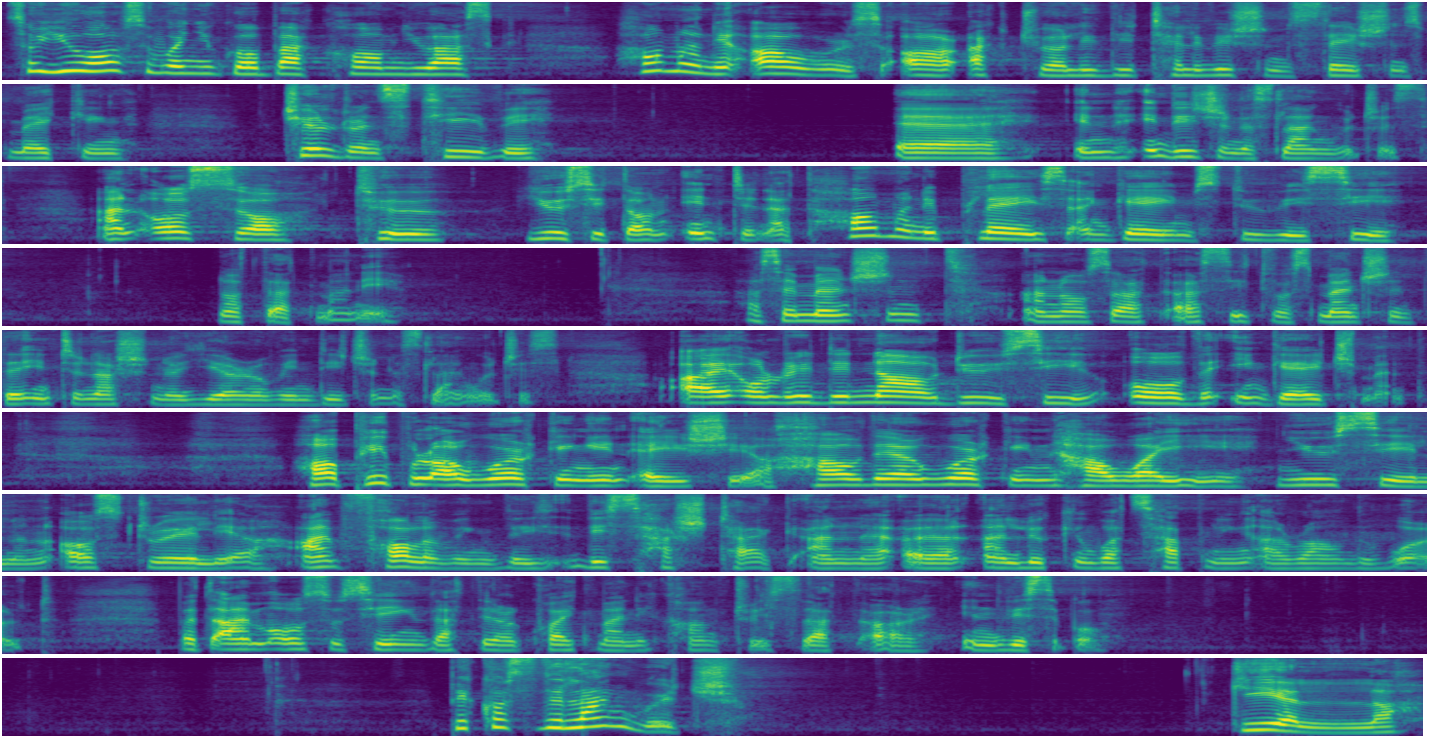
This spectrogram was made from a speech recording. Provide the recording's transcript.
So you also, when you go back home, you ask, how many hours are actually the television stations making children's TV uh, in indigenous languages? And also to use it on internet. How many plays and games do we see? Not that many. As I mentioned, and also as it was mentioned, the International Year of Indigenous Languages. I already now do see all the engagement how people are working in Asia, how they are working in Hawaii, New Zealand, Australia. I'm following the, this hashtag and, uh, and looking what's happening around the world. But I'm also seeing that there are quite many countries that are invisible. Because the language, Kiela,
